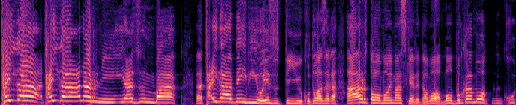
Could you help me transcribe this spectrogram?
タイガー、タイガーアナルにいらずんば、タイガーベイビーを得ずっていうことわざがあると思いますけれども、もう僕はもう、こ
